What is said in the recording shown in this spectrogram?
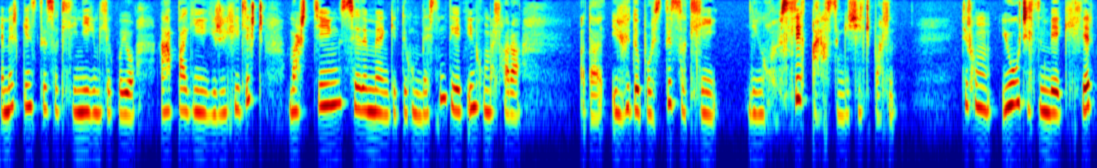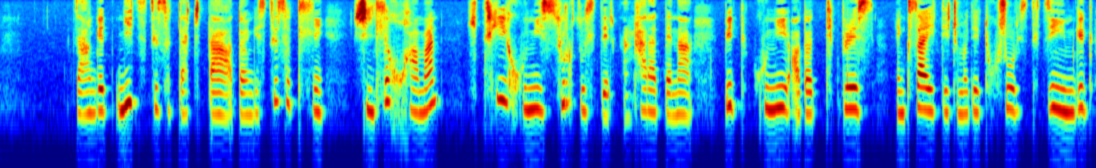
Америкийн сэтгэл судлалын нийгэмлэг буюу APA-гийн ерөнхийлөгч Мартин Селеман гэдэг хүн байсан. Тэгээд энэ хүн болохоор одоо ерөөдөө бүр сэтгэл судлалын нэгэн хувьслыг гаргасан гэж хэлж болно. Тэр хүн юу гэж хэлсэн бэ гэхлээр за ингээд нийт сэтгэл судлаачдаа одоо ингээд сэтгэл судлалын шинжлэх ухаан маань хитрхи хүний сөрөг зүйлс дээр анхаарат байна бид хүний одоо депресс, anxiety ч юм уу тий түгшүүр сэтгцийн эмгэг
